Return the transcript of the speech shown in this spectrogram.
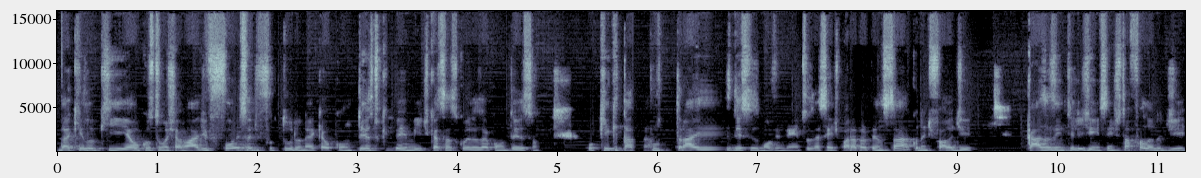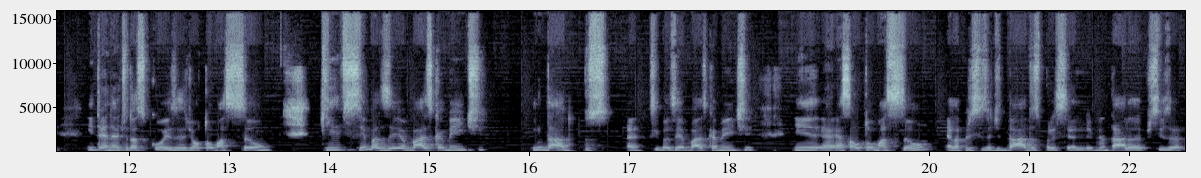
daquilo que eu costumo chamar de força de futuro, né, que é o contexto que permite que essas coisas aconteçam. O que está por trás desses movimentos? Né? Se a gente parar para pensar, quando a gente fala de casas inteligentes, a gente está falando de internet das coisas, de automação, que se baseia basicamente em dados. Né? Se baseia basicamente em é, essa automação, ela precisa de dados para ser alimentada, ela precisa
